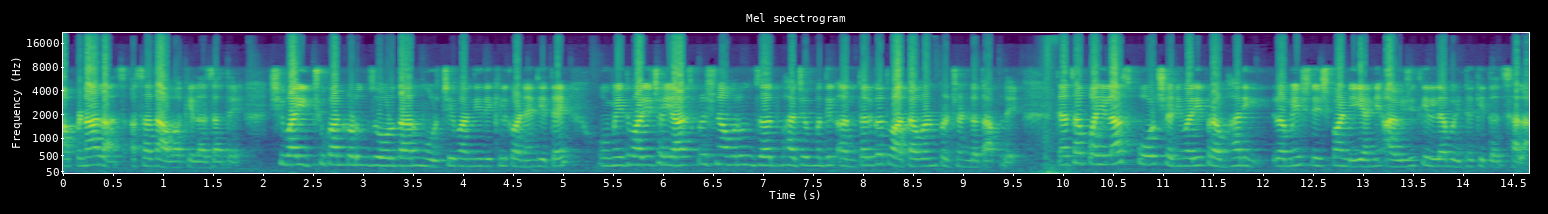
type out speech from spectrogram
आपणालाच असा दावा केला जात आहे शिवाय इच्छुकांकडून जोरदार मोर्चेबांधणी देखील करण्यात येत आहे. उमेदवारीच्या याच प्रश्न प्रश्नावरून जत भाजपमधील अंतर्गत वातावरण प्रचंड तापले. त्याचा पहिला स्फोट शनिवारी प्रभारी रमेश देशपांडे यांनी आयोजित केलेल्या बैठकीतच झाला.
